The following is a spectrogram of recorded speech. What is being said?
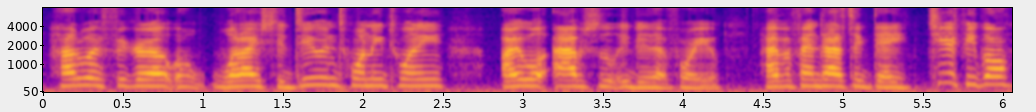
how do I figure out what I should do in 2020? I will absolutely do that for you. Have a fantastic day. Cheers, people.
